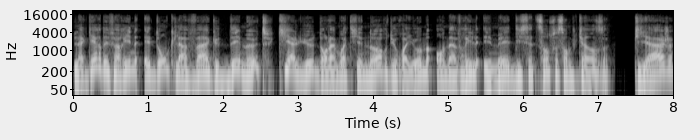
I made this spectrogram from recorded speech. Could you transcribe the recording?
La guerre des farines est donc la vague d'émeutes qui a lieu dans la moitié nord du royaume en avril et mai 1775. Pillage,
